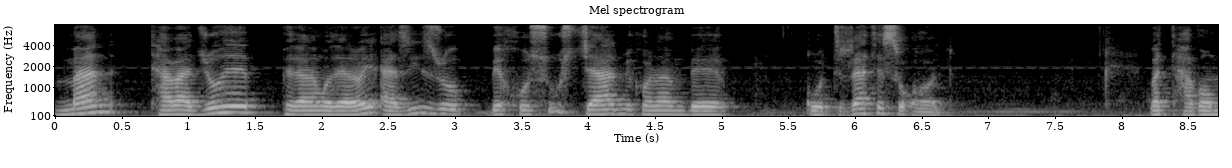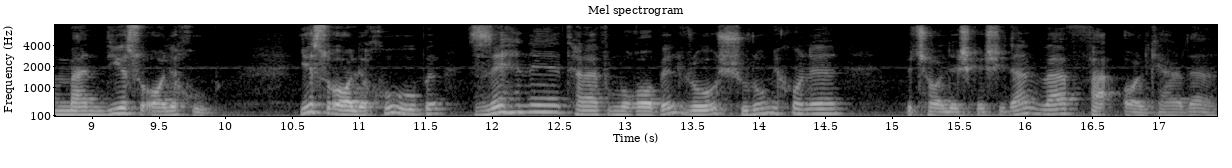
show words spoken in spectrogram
من توجه پدر و مادرهای عزیز رو به خصوص جلب می‌کنم به قدرت سوال و توانمندی سوال خوب. یه سوال خوب ذهن طرف مقابل رو شروع می‌کنه به چالش کشیدن و فعال کردن.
